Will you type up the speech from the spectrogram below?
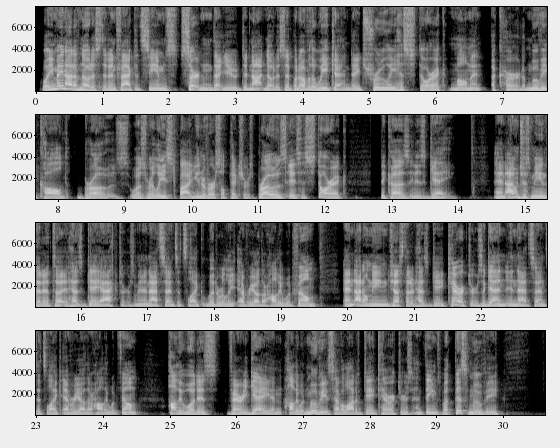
Well, you may not have noticed it. In fact, it seems certain that you did not notice it. But over the weekend, a truly historic moment occurred. A movie called Bros was released by Universal Pictures. Bros is historic because it is gay. And I don't just mean that it, uh, it has gay actors. I mean, in that sense, it's like literally every other Hollywood film. And I don't mean just that it has gay characters. Again, in that sense, it's like every other Hollywood film. Hollywood is very gay, and Hollywood movies have a lot of gay characters and themes. But this movie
